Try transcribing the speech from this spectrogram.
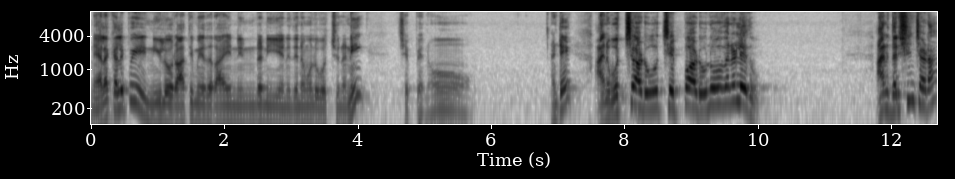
నేల కలిపి నీలో రాతి మీద రాయి నిండని అని దినములు వచ్చునని చెప్పాను. అంటే ఆయన వచ్చాడు చెప్పాడు నువ్వు వినలేదు. ఆయన దర్శించాడా?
